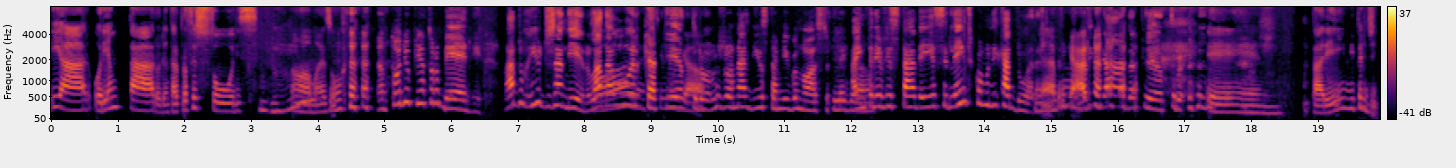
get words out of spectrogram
triar, orientar, orientar professores. Uhum. Ah, mais um. Antônio Pietrobelli, lá do Rio de Janeiro, lá da Olha, URCA, que legal. Pietro, um jornalista amigo nosso. Legal. A entrevistada é excelente comunicadora. Ah, obrigada. Ah, obrigada, Pietro. É, Parei e me perdi.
